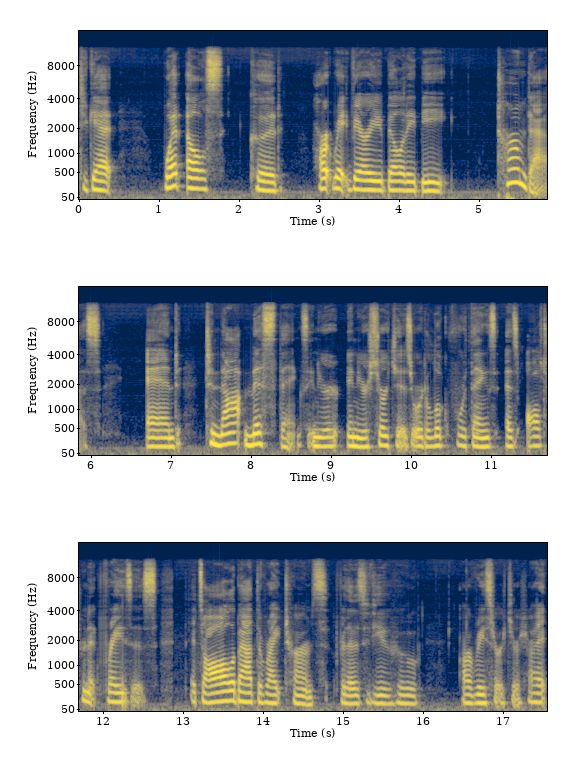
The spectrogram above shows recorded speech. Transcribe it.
to get what else could heart rate variability be termed as and to not miss things in your in your searches or to look for things as alternate phrases. It's all about the right terms for those of you who are researchers, right?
